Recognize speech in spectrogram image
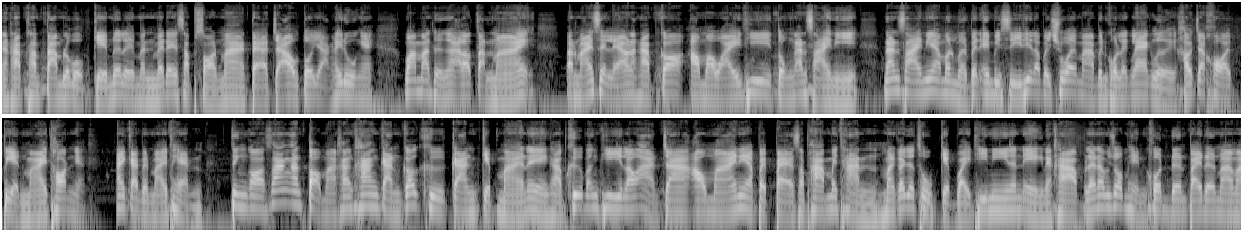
นะครับทำตามระบบเกมได้เลยมันไม่ได้ซับซ้อนมาก แต่จะเอาตัวอย่างให้ดูไง ว่ามาถึงอะเราตัดไม้ตัดไม้เสร็จแล้วนะครับ ก็เอามาไว้ที่ตรงด้านซ้ายนี้ ด้านซ้ายเนี่ยมันเหมือนเป็น NPC ที่เราไปช่วยมาเป็นคนแรก ๆ เลย เขาจะคอยเปลี่ยนไม้ท่อนเนี่ย ให้กลายเป็นไม้แผ่นสิ่งก่อสร้างอันต่อมาข้างๆกันก็คือการเก็บไม้นั่นเองครับ คือบางทีเราอาจจะเอาไม้เนี่ยไปแปรสภาพไม่ทัน มันก็จะถูกเก็บไว้ที่นี่นั่นเองนะครับ และท่านผู้ชมเห็นคนเดินไปเดินมาไหม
